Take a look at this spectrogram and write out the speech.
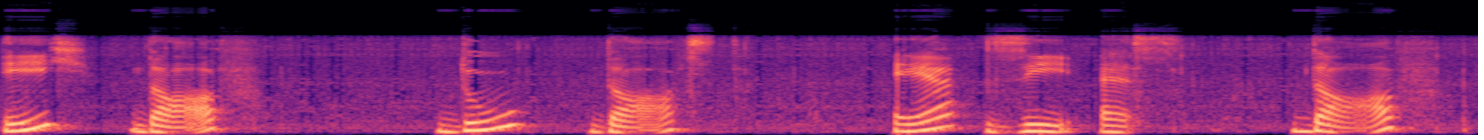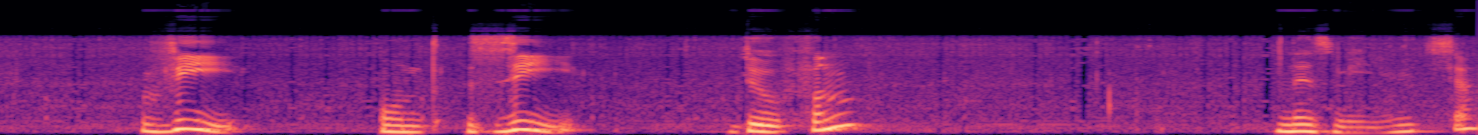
Ich darf, du darfst, er, sie, es darf, wir und sie dürfen не змінюються,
